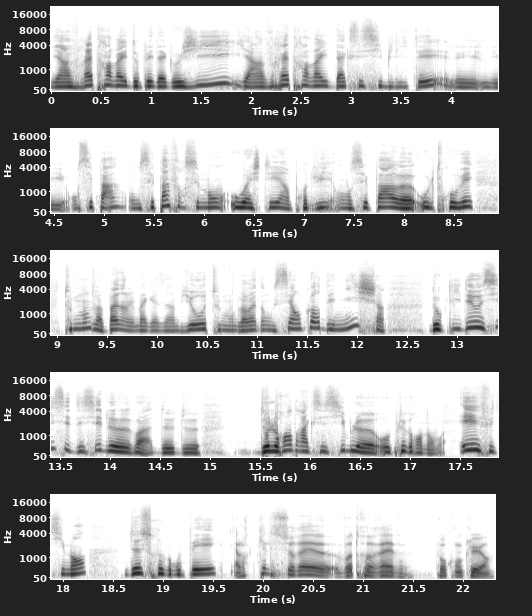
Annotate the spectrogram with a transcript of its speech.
Il y a un vrai travail de pédagogie, il y a un vrai travail d'accessibilité. Les, on sait pas, on sait pas forcément où acheter un produit, on ne sait pas euh, où le trouver. Tout le monde ne va pas dans les magasins bio, tout le monde va pas. Donc c'est encore des niches. Donc l'idée aussi, c'est d'essayer de, voilà, de, de, de le rendre accessible au plus grand nombre. Et effectivement, de se regrouper. Alors quel serait euh, votre rêve pour conclure?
